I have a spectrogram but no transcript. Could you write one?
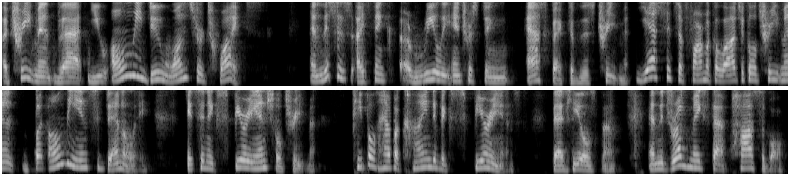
a treatment that you only do once or twice, and this is, I think, a really interesting aspect of this treatment. Yes, it's a pharmacological treatment, but only incidentally. It's an experiential treatment people have a kind of experience that heals them. And the drug makes that possible.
